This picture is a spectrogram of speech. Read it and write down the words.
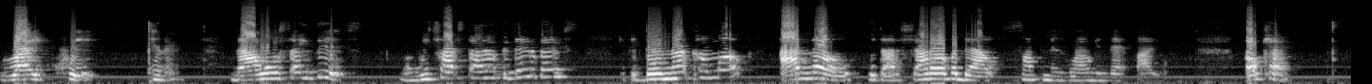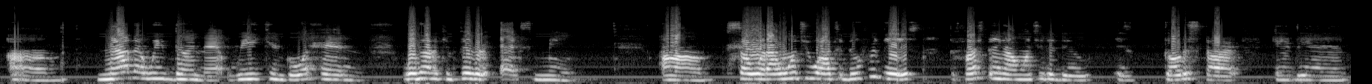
Right quick. Enter. Now I will say this. When we try to start up the database, if it does not come up, I know without a shadow of a doubt something is wrong in that file. Okay. Um, now that we've done that, we can go ahead and we're going to configure Xming. Um, so what I want you all to do for this, the first thing I want you to do is go to start and then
